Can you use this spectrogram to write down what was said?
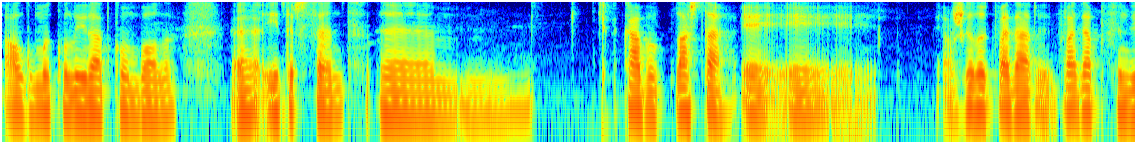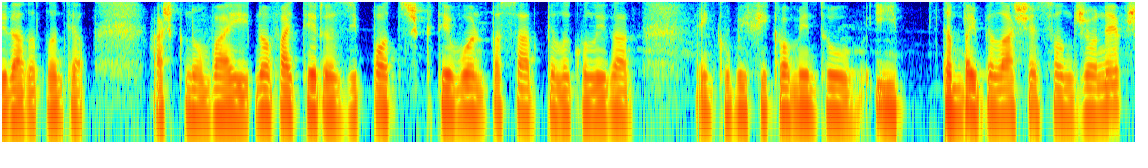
alguma qualidade com bola uh, interessante. Um, acaba, lá está, é, é, é um jogador que vai dar, vai dar profundidade ao plantel. Acho que não vai, não vai ter as hipóteses que teve o ano passado pela qualidade em que o Benfica aumentou e também pela ascensão de João Neves.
